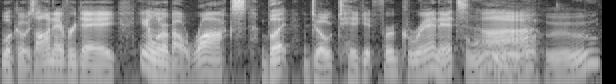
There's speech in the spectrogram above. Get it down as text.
what goes on every day, and you'll learn about rocks, but don't take it for granted. Ooh. Ah, ooh.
